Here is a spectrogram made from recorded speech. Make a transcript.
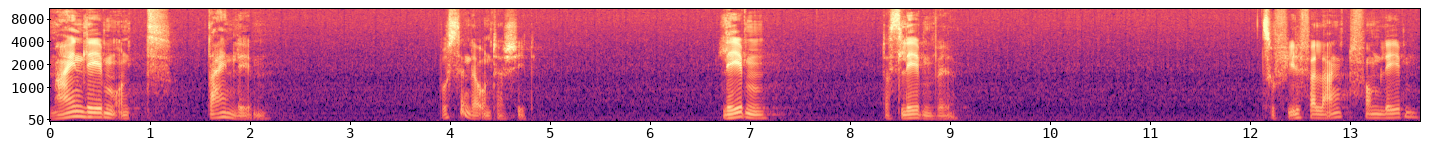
Mein Leben und dein Leben. Wo ist denn der Unterschied? Leben, das Leben will. Zu viel verlangt vom Leben?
